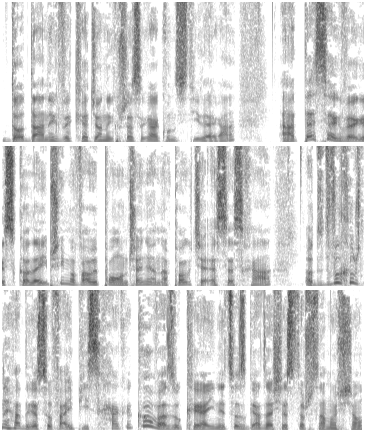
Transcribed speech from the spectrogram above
do danych wykradzionych przez Raccoon Stealera, a te serwery z kolei przyjmowały połączenia na porcie SSH od dwóch różnych adresów IP z Charkowa z Ukrainy, co zgadza się z tożsamością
